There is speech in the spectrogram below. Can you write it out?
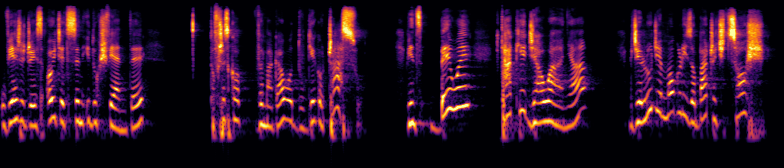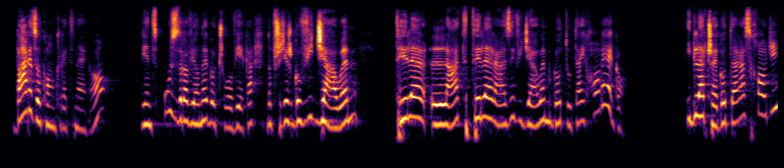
uwierzyć, że jest Ojciec, Syn i Duch Święty, to wszystko wymagało długiego czasu. Więc były takie działania, gdzie ludzie mogli zobaczyć coś bardzo konkretnego, więc uzdrowionego człowieka, no przecież go widziałem tyle lat, tyle razy widziałem go tutaj chorego. I dlaczego teraz chodzi?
